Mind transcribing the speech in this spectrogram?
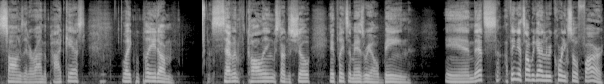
songs that are on the podcast. Like we played um, Seventh Calling, we started the show, and we played some Azrael Bane. And that's, I think that's all we got in the recording so far.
